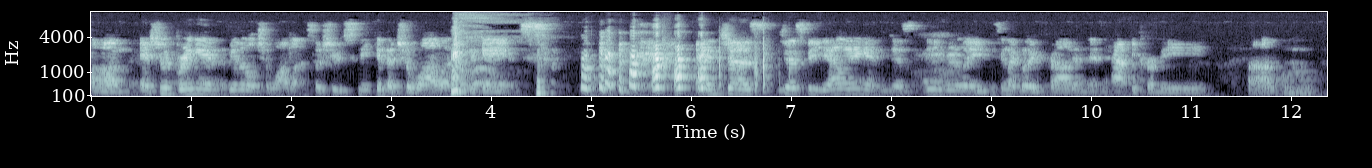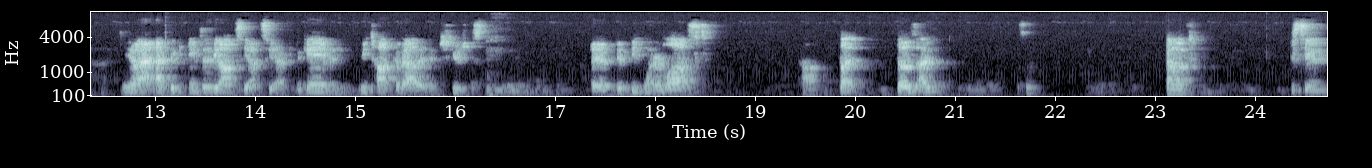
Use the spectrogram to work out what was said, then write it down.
Um, and she would bring in a little chihuahua, so she would sneak in the chihuahua to the games. and just just be yelling and just be really seem like really proud and, and happy for me. Um, you know, at, at the games, we obviously obviously after the game, and we talk about it, and she was just if we won or lost. Um, but those I. See,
